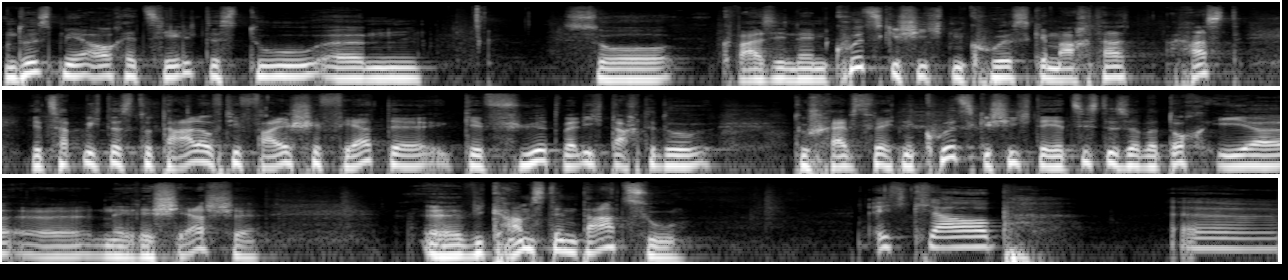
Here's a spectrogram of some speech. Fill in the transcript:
und du hast mir auch erzählt, dass du ähm, so quasi einen Kurzgeschichtenkurs gemacht hat, hast. Jetzt hat mich das total auf die falsche Fährte geführt, weil ich dachte, du, du schreibst vielleicht eine Kurzgeschichte, jetzt ist es aber doch eher äh, eine Recherche. Äh, wie kam es denn dazu? ich glaube, äh,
